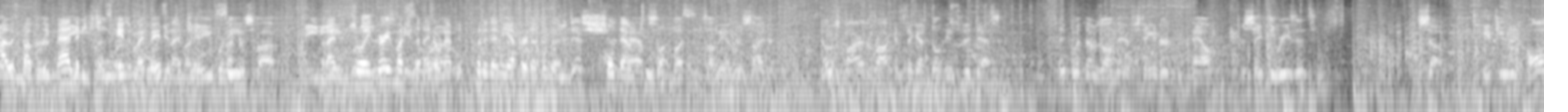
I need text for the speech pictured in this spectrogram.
I was probably mad that he 80 put his hand in my face and I'm unable to see. gonna survive 80 But I'm enjoying very much that I don't have to put in any effort other than hold down two buttons. buttons on the underside. Those fire the rockets that got built into the desk. They put those on there standard now for safety reasons. So, if you hit all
